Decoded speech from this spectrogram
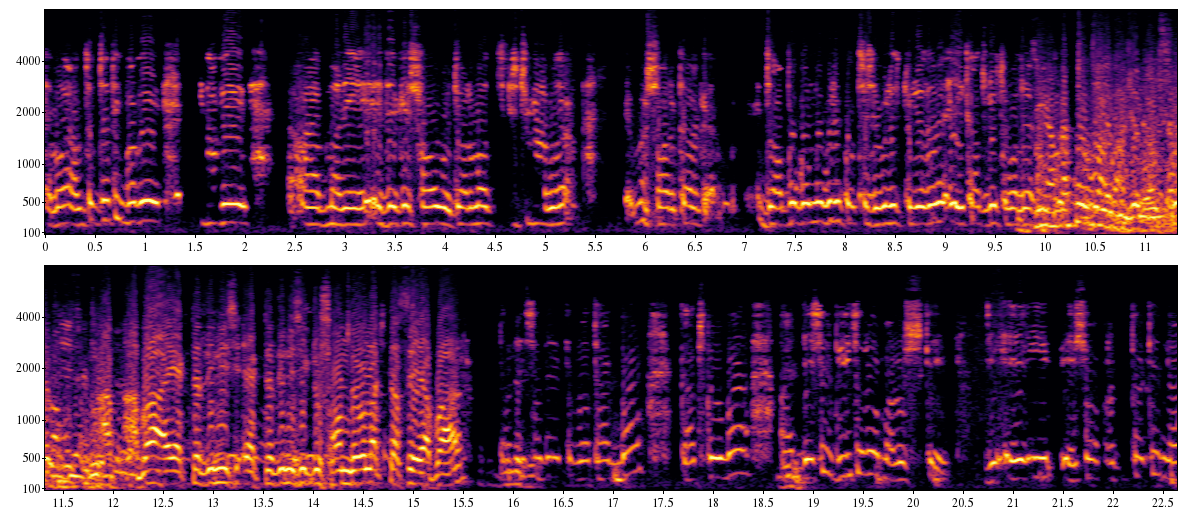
এবং আন্তর্জাতিক ভাবে কীভাবে আহ, মানে এদেরকে সব জন্ম সরকার যে অপকর্মগুলি করছে সেগুলি তুলে ধরে এই কাজগুলি তোমাদের জি, এখন আমরা করতে করব হবে। আমরা। আপ- আবা একটা জিনিস একটা জিনিস একটু সন্দেহ লাগতাছে আপা। তাদের সাথে তোমরা থাকবা কাজ করবা আর দেশের ভিতরে মানুষকে যে এই সরকারকে না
